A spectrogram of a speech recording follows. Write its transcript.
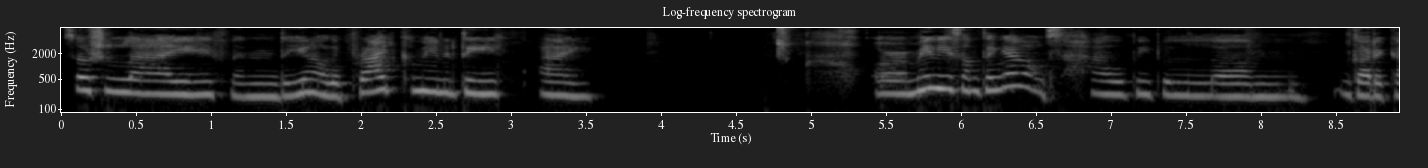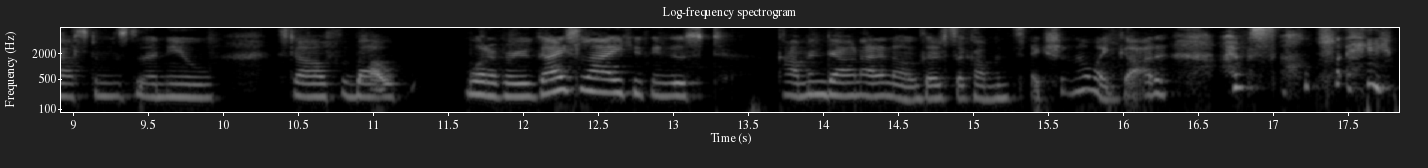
social life and, you know, the Pride community. I or maybe something else how people um, got accustomed to the new stuff about whatever you guys like. You can just comment down. I don't know there's a comment section. Oh my god. I'm so lame.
